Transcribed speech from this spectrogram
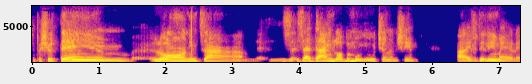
זה פשוט uh, לא נמצא, זה, זה עדיין לא במודעות של אנשים, ההבדלים האלה.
